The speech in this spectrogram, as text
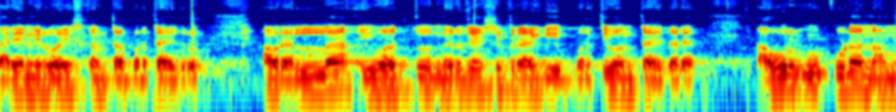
ಕಾರ್ಯನಿರ್ವಹಿಸ್ಕೊಂತ ಬರ್ತಾಯಿದ್ರು ಅವರೆಲ್ಲ ಇವತ್ತು ನಿರ್ದೇಶಕರಾಗಿ ಬರ್ತೀವಂತ ಇದ್ದಾರೆ. ಅವ್ರಿಗೂ ಕೂಡ ನಮ್ಮ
